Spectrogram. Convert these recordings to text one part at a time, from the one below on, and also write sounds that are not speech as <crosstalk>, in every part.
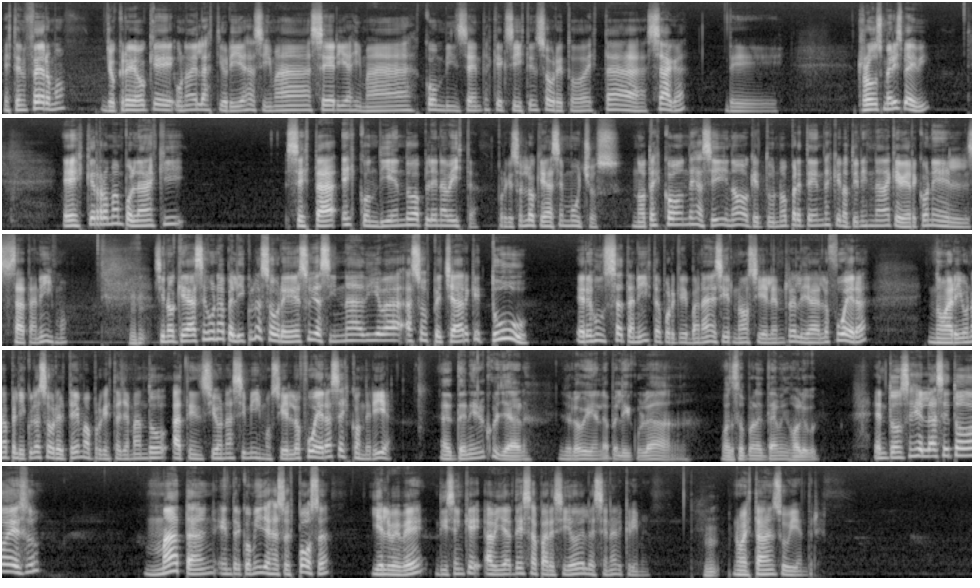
Está enfermo. Yo creo que una de las teorías así más serias y más convincentes que existen sobre toda esta saga de Rosemary's Baby es que Roman Polanski se está escondiendo a plena vista porque eso es lo que hacen muchos. No te escondes así, no, que tú no pretendes que no tienes nada que ver con el satanismo, sino que haces una película sobre eso y así nadie va a sospechar que tú eres un satanista, porque van a decir, no, si él en realidad lo fuera, no haría una película sobre el tema porque está llamando atención a sí mismo. Si él lo fuera, se escondería. Él tenía el collar. Yo lo vi en la película Once Upon a Time in Hollywood. Entonces él hace todo eso, matan, entre comillas, a su esposa, y el bebé dicen que había desaparecido de la escena del crimen. Mm. No estaba en su vientre.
